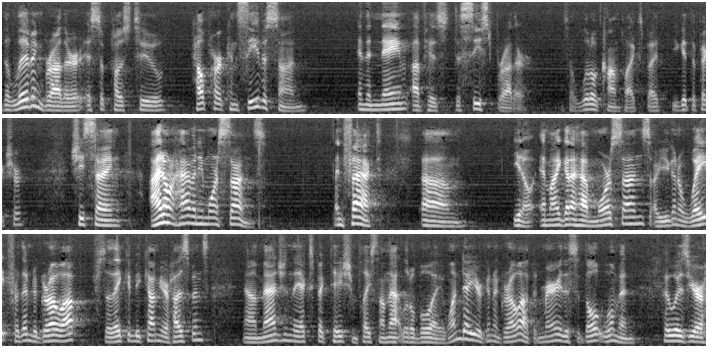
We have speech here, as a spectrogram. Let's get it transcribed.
the living brother is supposed to help her conceive a son in the name of his deceased brother. It's a little complex, but you get the picture? She's saying, I don't have any more sons. In fact, um, you know, am I going to have more sons? Are you going to wait for them to grow up so they can become your husbands? Now imagine the expectation placed on that little boy. One day you're going to grow up and marry this adult woman who is your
